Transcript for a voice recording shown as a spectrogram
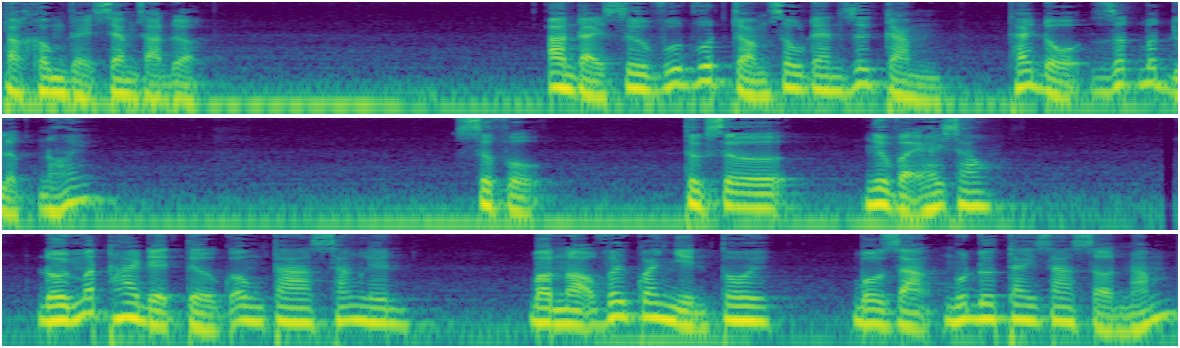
ta không thể xem ra được. An đại sư vuốt vuốt chòm sâu đen dưới cằm, thái độ rất bất lực nói: "Sư phụ, thực sự như vậy hay sao?" Đôi mắt hai đệ tử của ông ta sáng lên, bọn họ vây quanh nhìn tôi, bộ dạng muốn đưa tay ra sờ nắm.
